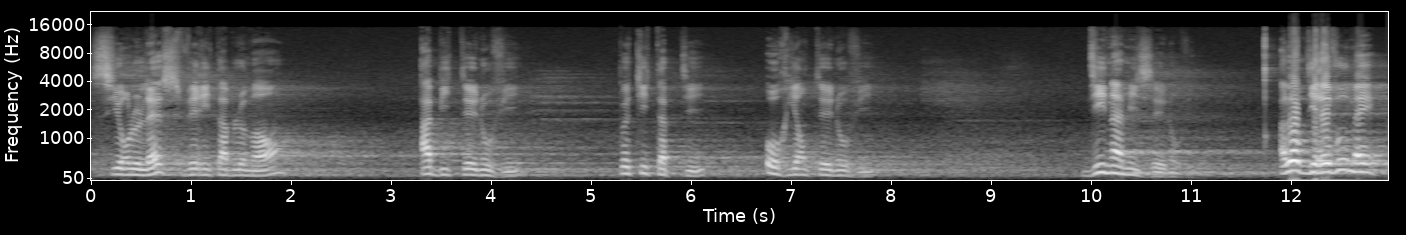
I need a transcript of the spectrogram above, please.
si on le laisse véritablement habiter nos vies, petit à petit, orienter nos vies, dynamiser nos vies. Alors direz-vous, mais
